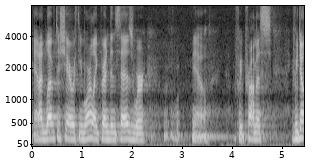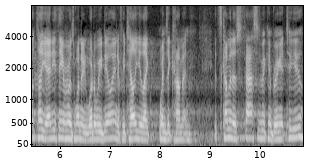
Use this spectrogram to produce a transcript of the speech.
and I'd love to share with you more. Like Brendan says, we're, you know, if we promise, if we don't tell you anything, everyone's wondering, what are we doing? If we tell you, like, when's it coming? It's coming as fast as we can bring it to you.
